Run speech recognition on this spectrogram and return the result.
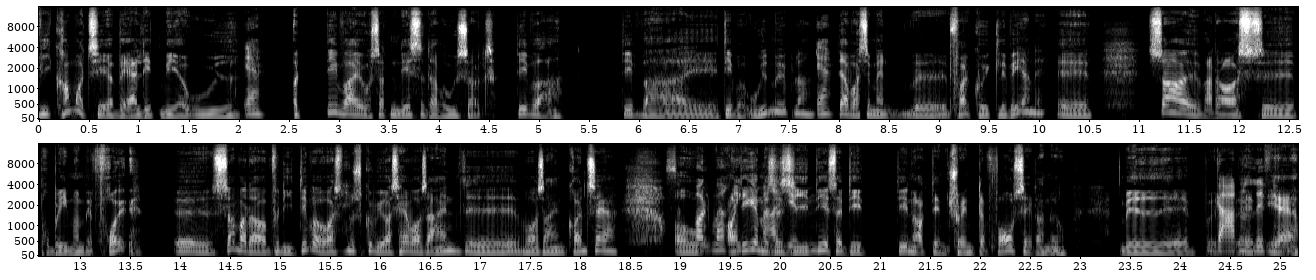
vi kommer til at være lidt mere ude. Ja. Og det var jo så den næste, der var udsolgt. Det var det var, øh, det var udmøbler. Ja. Der var simpelthen, øh, folk kunne ikke levere det. Øh, så øh, var der også øh, problemer med frø. Øh, så var der, fordi det var jo også, nu skulle vi også have vores egen, øh, vores egen grøntsager. Så folk var og det kan man så sige, hjemme. det er, så det, det er nok den trend, der fortsætter nu. Med, øh, Garden øh. Ja,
